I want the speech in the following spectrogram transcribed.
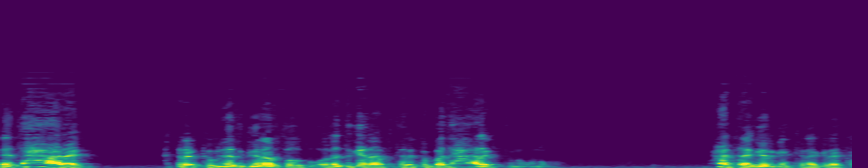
ነቲ ሓረግ ክትረክብ ነቲ ገረብ ተውጥቆ ነቲ ገረብ ክትረክብ በቲ ሓረግ ትንቕንቆ ሓንቲ ነገር ግን ክነግረካ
